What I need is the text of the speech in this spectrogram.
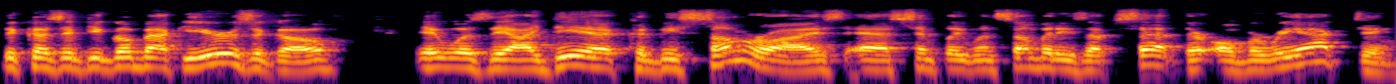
because if you go back years ago, it was the idea could be summarized as simply when somebody's upset, they're overreacting.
